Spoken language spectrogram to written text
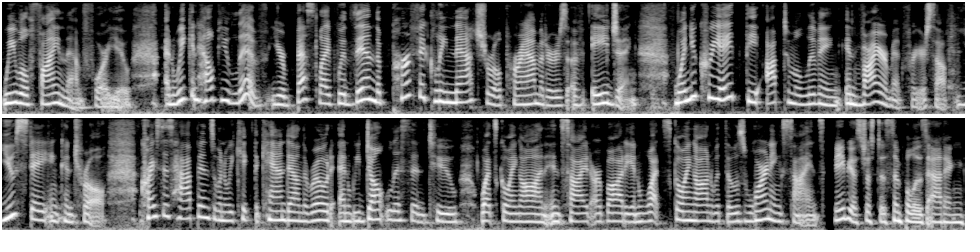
we will find them for you. And we can help you live your best life within the perfectly natural parameters of aging. When you create the optimal living environment for yourself, you stay in control. Crisis happens when we kick the can down the road and we don't listen to what's going on inside our body and what's going on with with those warning signs. Maybe it's just as simple as adding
